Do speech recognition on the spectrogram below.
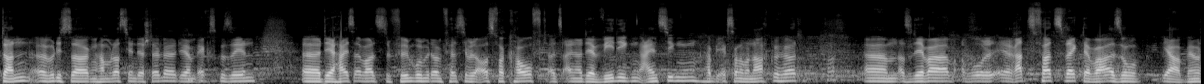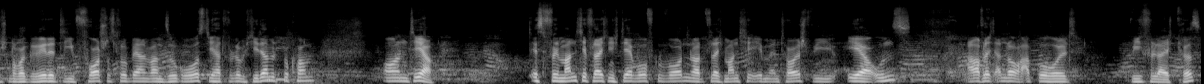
Dann äh, würde ich sagen, haben wir das hier an der Stelle. Wir haben X gesehen. Äh, der heiß erwartete Film wohl mit am Festival ausverkauft, als einer der wenigen, einzigen, habe ich extra nochmal nachgehört. Ähm, also der war wohl ratzfatz weg. Der war also, ja, wir haben schon darüber geredet, die Vorschusslorbeeren waren so groß, die hat, glaube ich, jeder mitbekommen. Und ja, ist für manche vielleicht nicht der Wurf geworden, oder hat vielleicht manche eben enttäuscht, wie eher uns, aber vielleicht andere auch abgeholt, wie vielleicht Chris.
